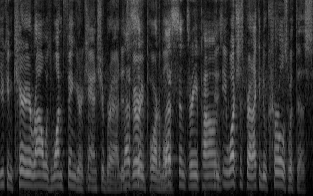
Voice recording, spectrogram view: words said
you can carry around with one finger, can't you, Brad? It's Less very than- portable. Less than three pounds. You watch this, Brad. I can do curls with this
